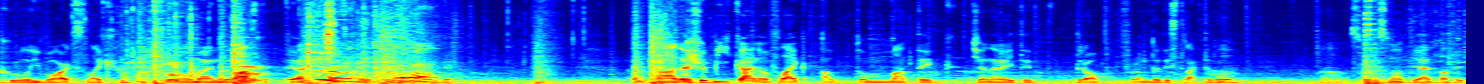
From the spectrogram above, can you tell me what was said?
Cool, he works. Like, oh man, the last. Yeah, that's cool. Okay. Uh, there should be kind of like automatic generated drop from the destructible. Uh, so it's not yet, but it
